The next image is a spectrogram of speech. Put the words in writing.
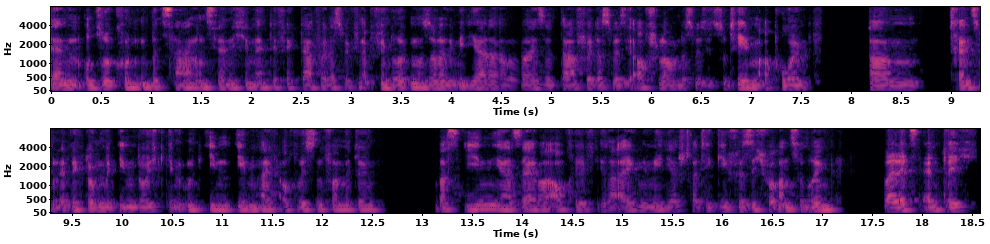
Denn unsere Kunden bezahlen uns ja nicht im Endeffekt dafür, dass wir Knöpfchen drücken, sondern idealerweise dafür, dass wir sie aufschlauen, dass wir sie zu Themen abholen, ähm, Trends und Entwicklungen mit ihnen durchgehen und ihnen eben halt auch Wissen vermitteln, was ihnen ja selber auch hilft, ihre eigene Mediastrategie für sich voranzubringen, weil letztendlich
